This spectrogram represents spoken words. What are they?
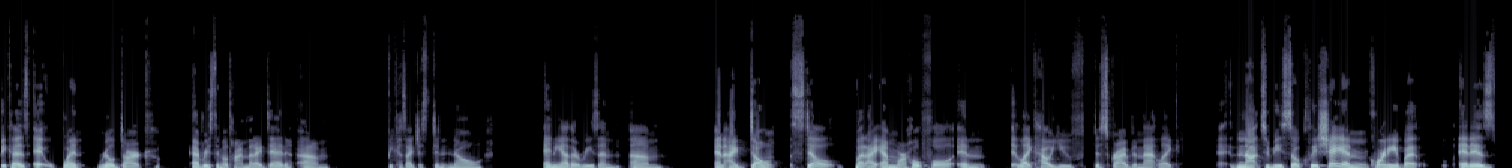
because it went real dark every single time that I did um because I just didn't know any other reason um and I don't still but I am more hopeful in like how you've described in that like not to be so cliche and corny but it is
